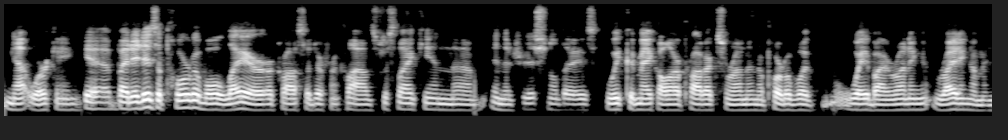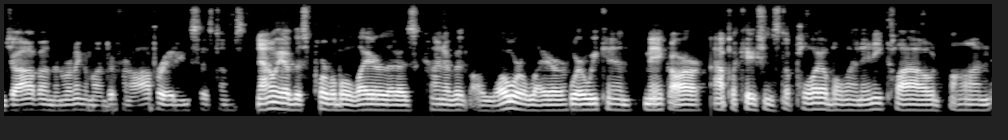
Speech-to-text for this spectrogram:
networking. Yeah, but it is a portable layer across the different clouds, just like in um, in the traditional days. We could make all our products run in a portable way by running writing them in Java and then running them on different operating systems. Now we have this portable layer that is kind of a, lower layer where we can make our applications deployable in any cloud on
